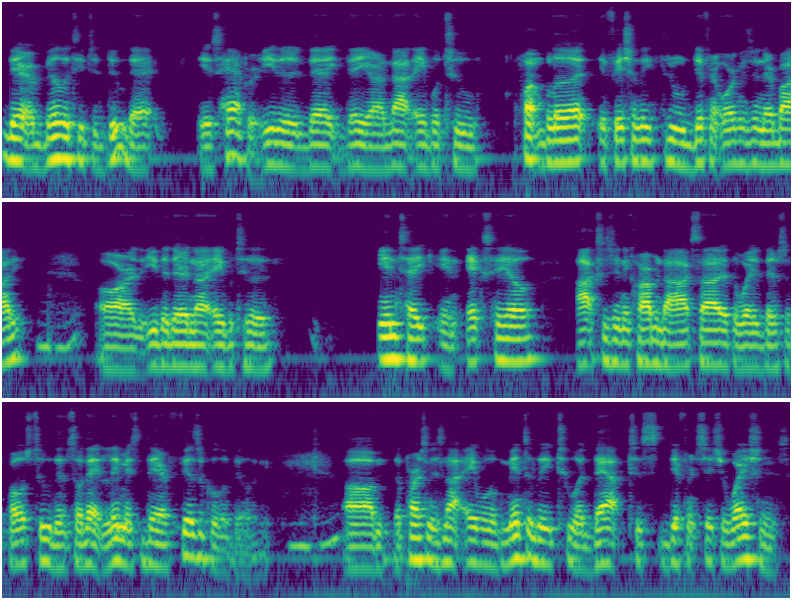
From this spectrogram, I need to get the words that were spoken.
their ability to do that is hampered. Either they they are not able to pump blood efficiently through different organs in their body, Mhm. or either they're not able to intake and exhale oxygen and carbon dioxide at the way they're supposed to. That- So that limits their physical ability. Mhm. Um, the person is not able mentally to adapt to s- different situations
